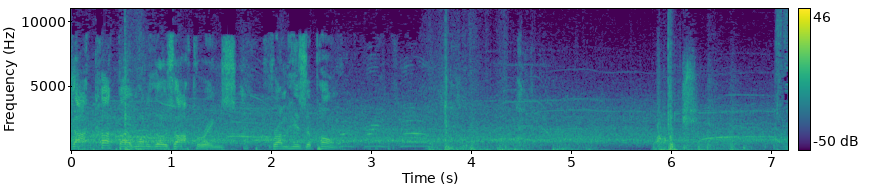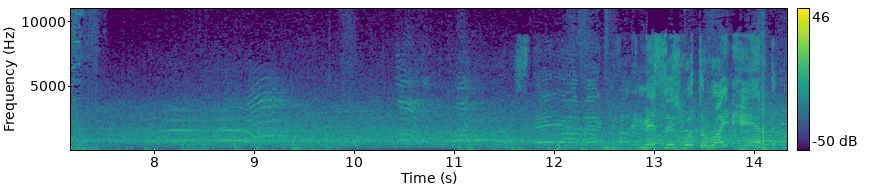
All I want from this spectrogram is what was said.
got cut by one of those offerings from his opponent. Misses with the right hand.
